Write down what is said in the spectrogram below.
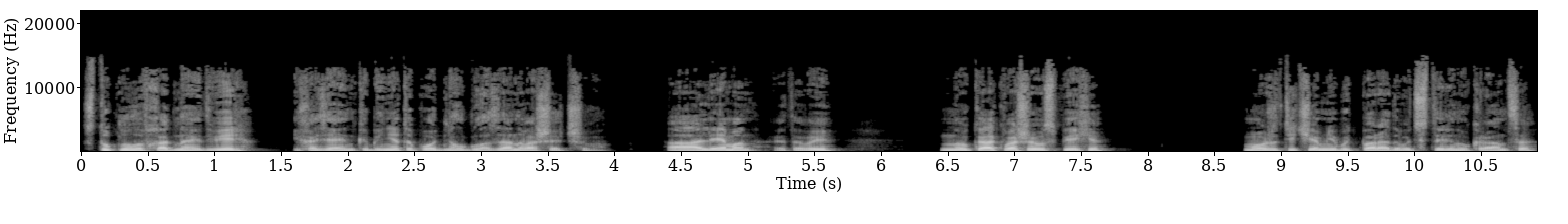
Стукнула входная дверь, и хозяин кабинета поднял глаза на вошедшего. «А, Лемон, это вы? Ну, как ваши успехи? Можете чем-нибудь порадовать старину Кранца?»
